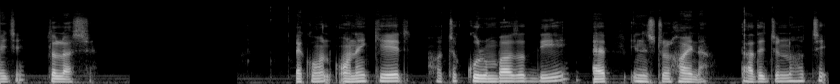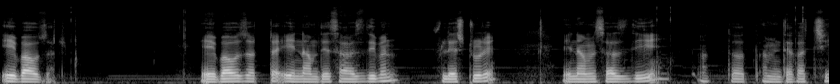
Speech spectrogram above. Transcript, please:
এই যে চলে আসছে। এখন অনেকের হচ্ছে ক্রোম ব্রাউজার দিয়ে অ্যাপ ইনস্টল হয় না। তাদের জন্য হচ্ছে এই ব্রাউজার এই ব্রাউজারটা এই নাম দিয়ে সার্চ দিবেন প্লে স্টোরে এই নামে সার্চ দিয়ে অর্থাৎ আমি দেখাচ্ছি।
